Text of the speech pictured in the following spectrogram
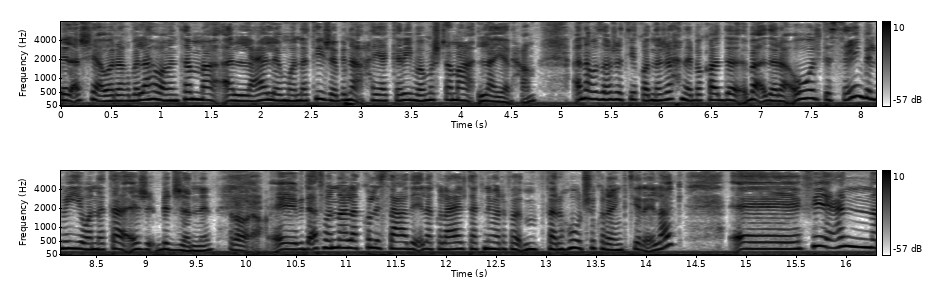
للأشياء والرغبة لها. ومن ثم العلم والنتيجة بناء حياة كريمة ومجتمع لا يرحم. أنا وزوجتي قد نجحنا بقد بقدر أقول 90% والنتائج بتجنن. رائع. آه، بدي أتمنى لك كل السعادة لك ولعائلتك. نمر ف- فرهود شكرا كثير لك آه، في عنا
